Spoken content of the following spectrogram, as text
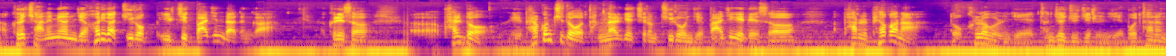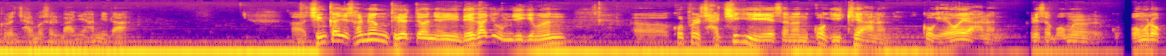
어, 그렇지 않으면 이제 허리가 뒤로 일찍 빠진다든가 그래서 어, 팔도 이 팔꿈치도 닭날개처럼 뒤로 이제 빠지게 돼서 팔을 펴거나 또 클럽을 이제 던져주지를 이제 못하는 그런 잘못을 많이 합니다. 어, 지금까지 설명드렸던 이 네 가지 움직임은 어, 골프를 잘 치기 위해서는 꼭 익혀야 하는, 꼭 외워야 하는, 그래서 몸을 몸으로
